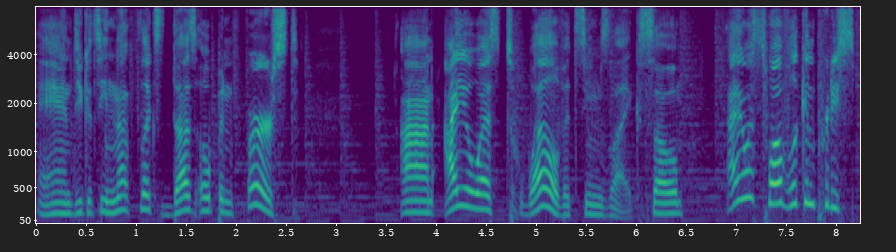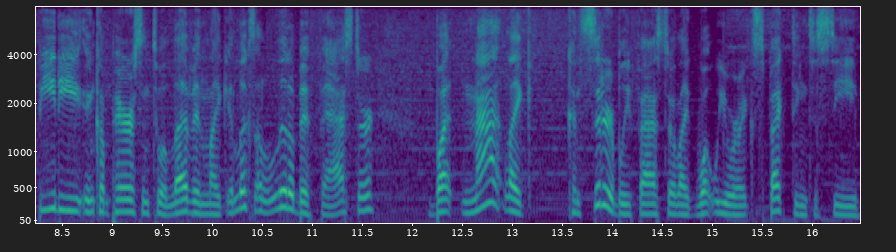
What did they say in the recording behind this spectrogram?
And you can see Netflix does open first on iOS 12, it seems like. So iOS 12 looking pretty speedy in comparison to 11. Like it looks a little bit faster, but not like considerably faster like what we were expecting to see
